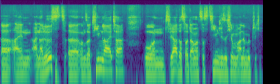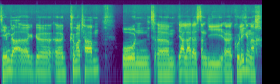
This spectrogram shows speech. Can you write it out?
äh, ein ein Analyst, äh, unser Teamleiter. Und ja, das war damals das Team, die sich um alle möglichen Themen ge ge äh, gekümmert haben. Und ähm, ja, leider ist dann die äh, Kollegin nach,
